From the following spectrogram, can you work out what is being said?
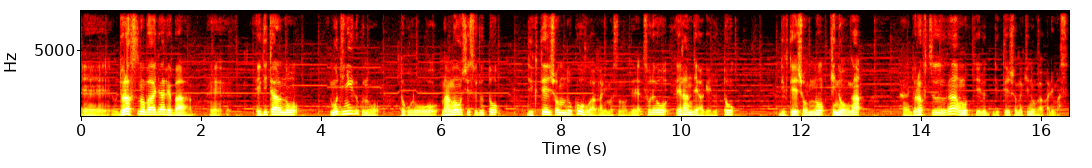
えー、ドラフトの場合であれば、えー、エディターの文字入力のところを長押しすると、ディクテーションの候補が上がりますので、それを選んであげると、ディクテーションの機能が、ドラフトが持っているディクテーションの機能が上がります。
